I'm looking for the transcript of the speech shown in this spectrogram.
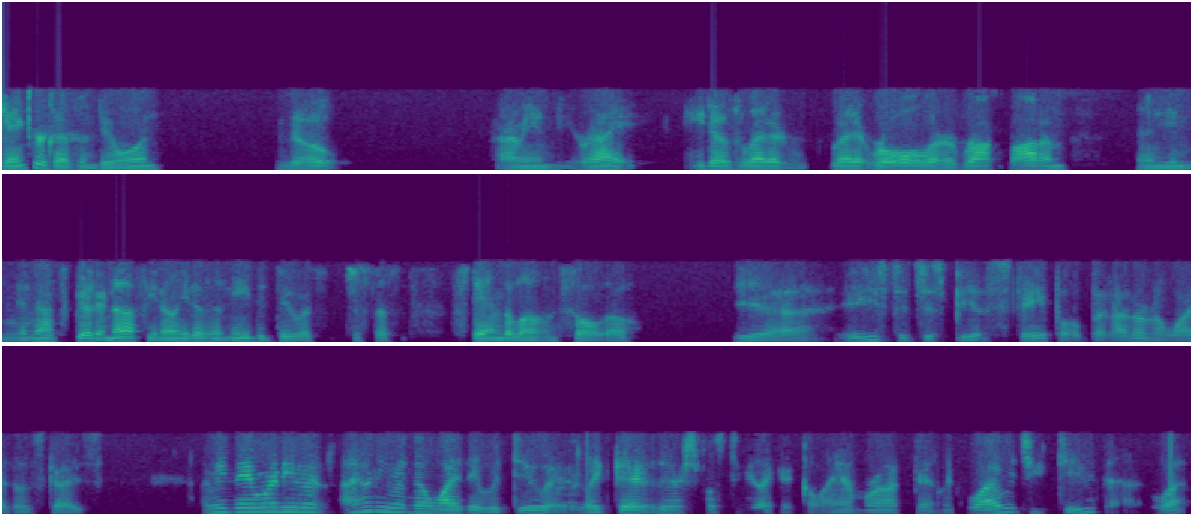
Schenker doesn't do one. no, I mean, right. He does let it let it roll or rock bottom and Mhm. and that's good enough, you know. He doesn't need to do it just a standalone solo. Yeah, it used to just be a staple, but I don't know why those guys. I mean, they weren't even. I don't even know why they would do it. Like they're they're supposed to be like a glam rock band. Like, why would you do that? What?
